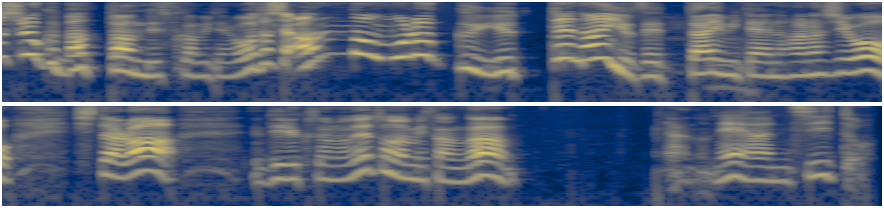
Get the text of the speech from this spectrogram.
面白くなったんですか？みたいな。私あんなおもろく言ってないよ絶対みたいな話をしたらディレクターのね戸波さんが「あのねアンジー」と。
